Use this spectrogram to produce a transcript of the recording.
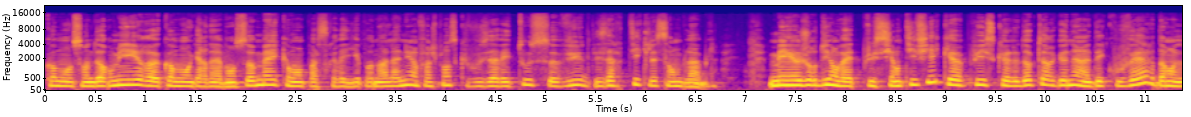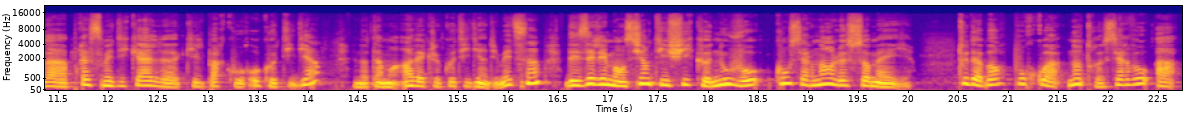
Comment s'endormir, comment garder un bon sommeil, comment pas se réveiller pendant la nuit. Enfin, je pense que vous avez tous vu des articles Mais aujourd'hui, on va être plus scientifique puisque le docteur Guenin a découvert dans la presse médicale qu'il parcourt au quotidien, notamment avec le quotidien du médecin, des éléments scientifiques nouveaux concernant le sommeil. Tout d'abord, pourquoi notre cerveau a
